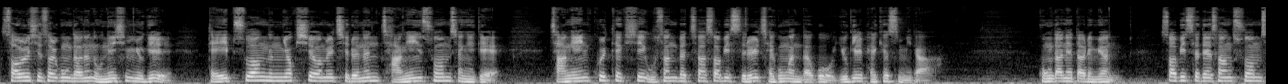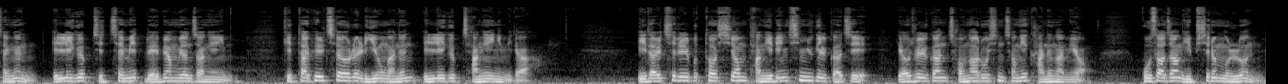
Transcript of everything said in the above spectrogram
서울시설공단은 오는 16일 대입 수학능력 시험을 치르는 장애인 수험생에게 장애인 콜택시 우선배차 서비스를 제공한다고 6일 밝혔습니다. 공단에 따르면 서비스 대상 수험생은 1, 2급 지체 및 뇌병변 장애인, 기타 휠체어를 이용하는 1, 2급 장애인입니다. 이달 7일부터 시험 당일인 16일까지 열흘간 전화로 신청이 가능하며 고사장 입실은 물론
